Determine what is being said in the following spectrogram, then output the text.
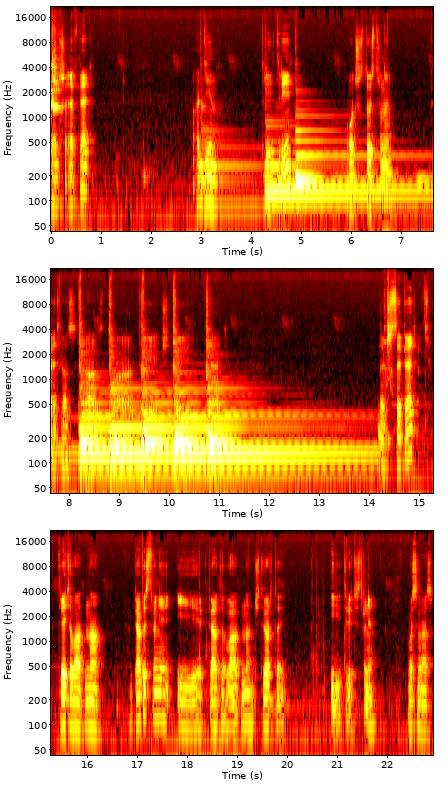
Дальше F5. Один, три, три. От шестой струны. Пять раз. Раз, два, три, четыре, пять. Дальше C5. Третий лад на пятой струне и пятый лад на четвертой и третьей струне. Восемь раз.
